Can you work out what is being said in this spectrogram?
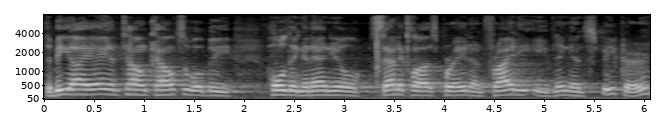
The BIA and Town Council will be holding an annual Santa Claus parade on Friday evening, and Speaker,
